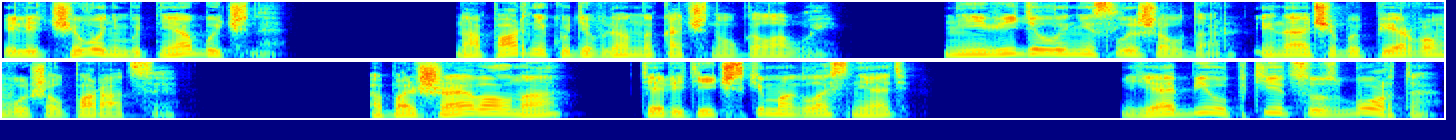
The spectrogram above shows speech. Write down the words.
Или чего-нибудь необычное?» Напарник удивленно качнул головой. «Не видел и не слышал, Дар, иначе бы первым вышел по рации». «А большая волна? Теоретически могла снять». «Я бил птицу с борта,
